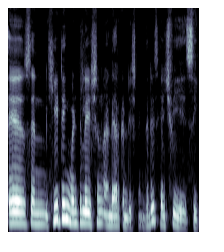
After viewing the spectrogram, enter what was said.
is in heating, ventilation and air conditioning that is HVAC.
